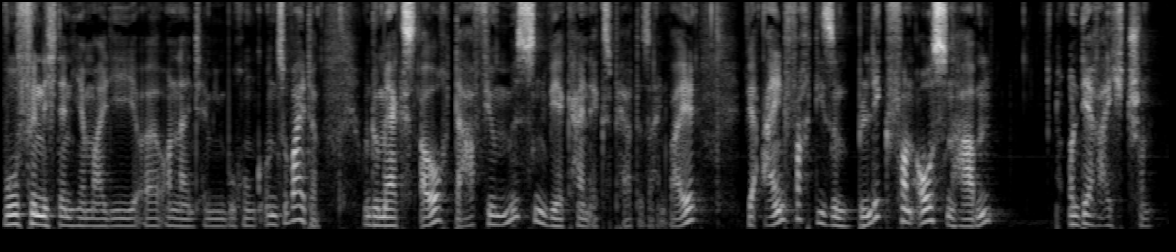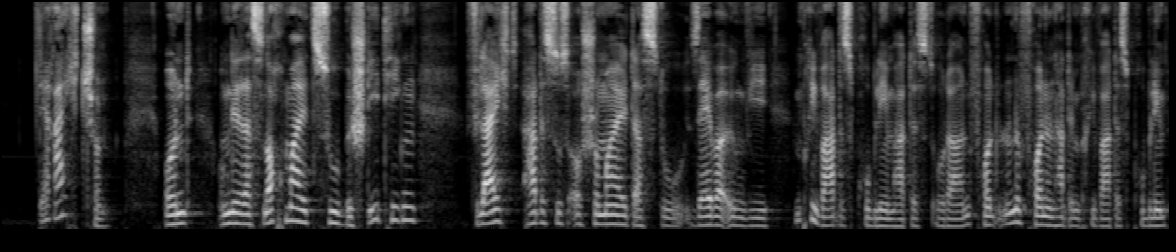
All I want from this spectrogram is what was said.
Wo finde ich denn hier mal die äh, Online-Terminbuchung und so weiter. Und du merkst auch, dafür müssen wir kein Experte sein, weil wir einfach diesen Blick von außen haben und der reicht schon. Der reicht schon. Und um dir das nochmal zu bestätigen, Vielleicht hattest du es auch schon mal, dass du selber irgendwie ein privates Problem hattest oder ein Freund oder eine Freundin hat ein privates Problem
